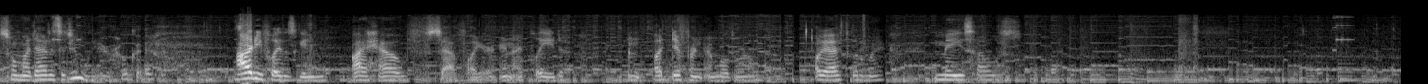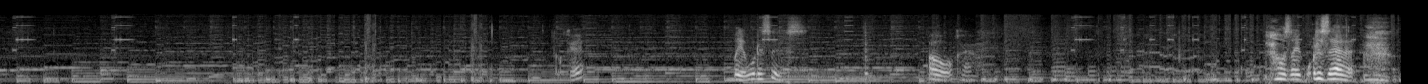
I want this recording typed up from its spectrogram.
So my dad is a gym leader. Okay. I already played this game. I have Sapphire, and I played an, a different Emerald round. Oh yeah, I have to go to my May's house. Okay. Wait, what is this? Oh, okay. I was like, what is that?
